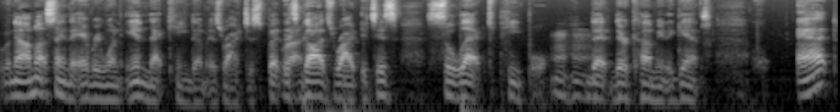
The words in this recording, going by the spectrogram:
Now, I'm not saying that everyone in that kingdom is righteous, but it's God's right. It's His select people that they're coming against. At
